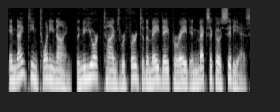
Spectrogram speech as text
In 1929, The New York Times referred to the May Day Parade in Mexico City as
